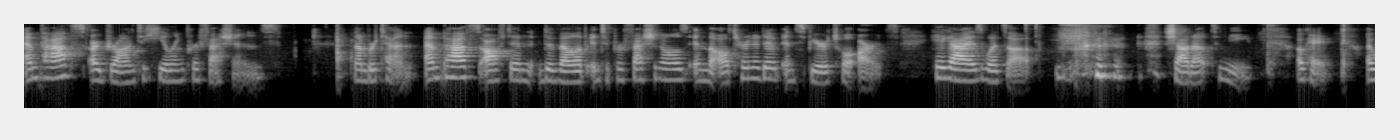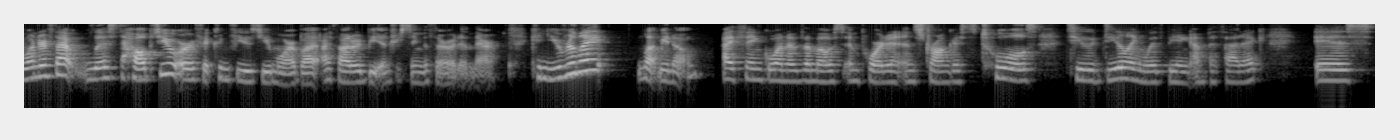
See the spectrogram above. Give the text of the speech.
empaths are drawn to healing professions. Number 10, empaths often develop into professionals in the alternative and spiritual arts. Hey guys, what's up? Shout out to me. Okay, I wonder if that list helped you or if it confused you more, but I thought it would be interesting to throw it in there. Can you relate? Let me know. I think one of the most important and strongest tools to dealing with being empathetic is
